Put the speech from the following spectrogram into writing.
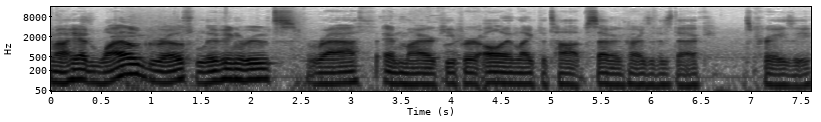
wow, he had Wild Growth, Living Roots, Wrath, and Mire Keeper all in like the top seven cards of his deck. It's crazy.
